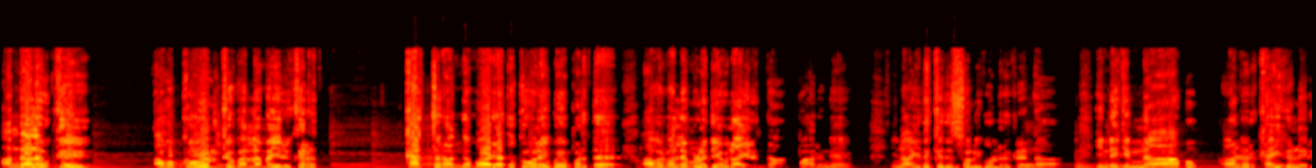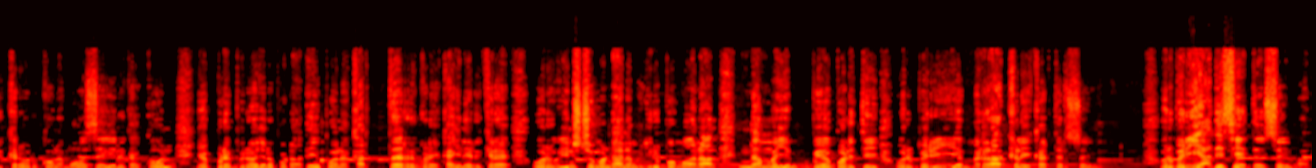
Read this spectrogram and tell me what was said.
அந்த அளவுக்கு அவன் கோலுக்கு வல்லமை இருக்கிறது. கர்த்தர் அந்த மாதிரி அந்த கோலை உபயோகப்படுத்த அவர் வல்லமுள்ள தேவனா இருந்தார். பாருங்க நான் இதுக்கு இது சொல்லிக் கொண்டிருக்கிறேன்னா இன்றைக்கு நாமும் ஆண்டவர் கைகள் இருக்கிற ஒரு கோலை மோசை இருக்க கோல் எப்படி பிரயோஜனப்பட்டோம் அதே போல் கர்த்தருக்குடைய கையில் இருக்கிற ஒரு இன்ஸ்ட்ருமெண்ட்டாக நம்ம இருப்போமானால் நம்மையும் உபயோகப்படுத்தி ஒரு பெரிய மிராக்களை கர்த்தர் செய்வார். ஒரு பெரிய அதிசயத்தை செய்வார்.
